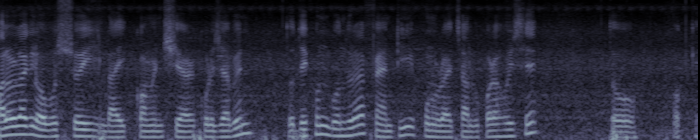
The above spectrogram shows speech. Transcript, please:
ভালো লাগলে অবশ্যই লাইক কমেন্ট শেয়ার করে যাবেন। তো দেখুন বন্ধুরা ফ্যানটি পুনরায় চালু করা হয়েছে। তো ওকে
